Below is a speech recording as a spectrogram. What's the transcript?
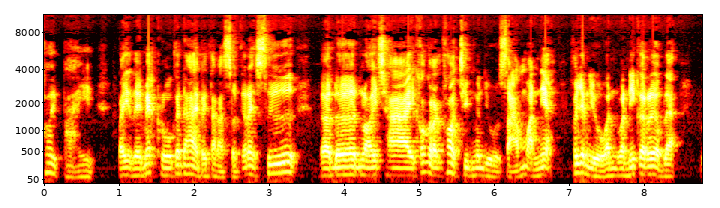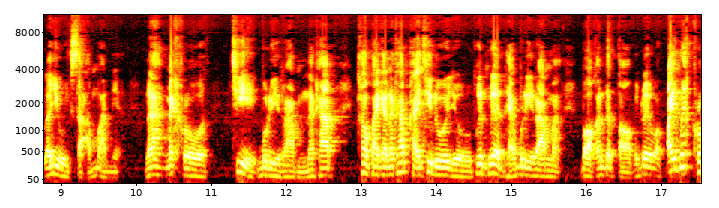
ค่อยๆไป ไปในแมคโครก็ได้ไปตลาดสดก็ได้ซื้อเดินลอยชายเขากำลังทอดชิมกันอยู่ 3 วันเนี่ยเขายังอยู่วันวันนี้ก็เริ่มแล้ว แล้วอยู่อีก 3 วันเนี่ยนะแมคโครที่บุรีรัมนะครับเข้าไปกันนะครับ ใครที่ดูอยู่เพื่อนๆแถวบุรีรัมอะบอกกันต่อไปด้วยว่าไปแมคโคร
